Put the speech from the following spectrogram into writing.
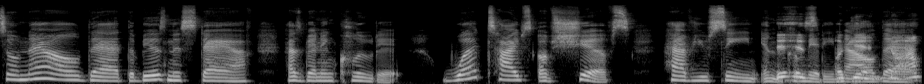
So now that the business staff has been included, what types of shifts have you seen in the it committee has, now again, that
